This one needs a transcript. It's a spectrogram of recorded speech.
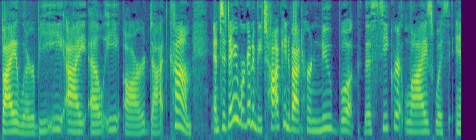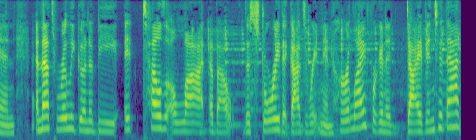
Beiler, B E I L E R dot com. And today we're going to be talking about her new book, The Secret Lies Within. And that's really going to be, it tells a lot about the story that God's written in her life. We're going to dive into that,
